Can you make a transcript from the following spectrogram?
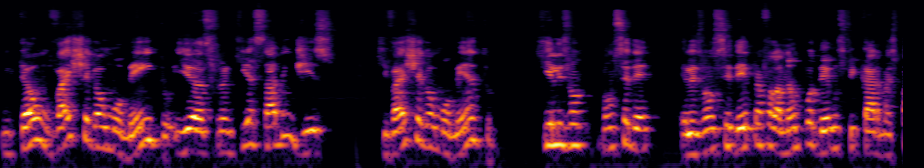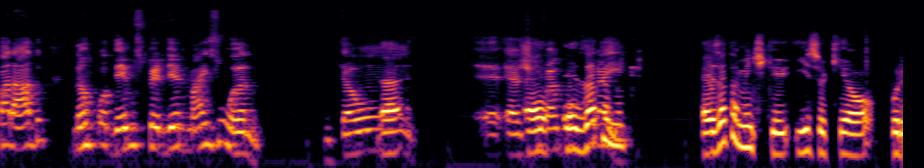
Então vai chegar um momento, e as franquias sabem disso, que vai chegar um momento que eles vão, vão ceder. Eles vão ceder para falar: não podemos ficar mais parado, não podemos perder mais um ano. Então, é. É, é, acho que vai um exatamente, É exatamente que isso que eu, por,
